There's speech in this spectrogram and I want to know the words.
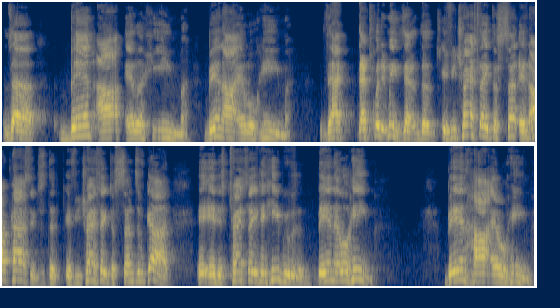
the Ben A Elohim, Ben A Elohim. That that's what it means. That the if you translate the son in our passage, that if you translate the sons of God, it, it is translated to Hebrew Ben Elohim, Ben Ha Elohim.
